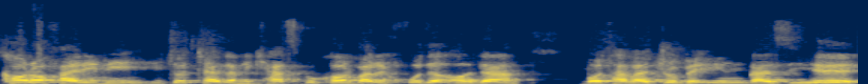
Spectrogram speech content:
کارآفرینی ایجاد کردن کسب و کار برای خود آدم با توجه به این قضیه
